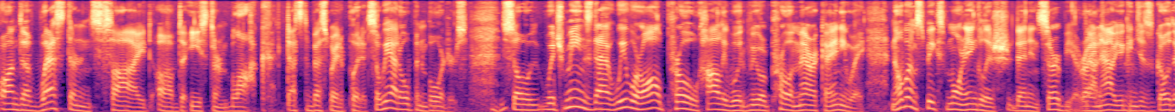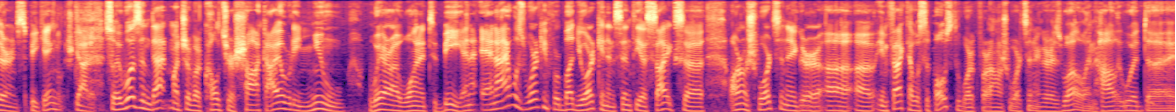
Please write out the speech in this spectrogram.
on the western side of the Eastern Bloc. That's the best way to put it. So we had open borders. So which means that we were all pro Hollywood. We were pro America anyway. No one speaks more English than in Serbia right now. You can just go there and speak English. Got it. So it wasn't that much of a culture shock. I already knew where I wanted to be, and and I was working for Bud Yorkin and Cynthia Sykes, uh, Arnold Schwarzenegger. Uh, uh, in fact, I was supposed to work for Arnold Schwarzenegger as well in Hollywood uh,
